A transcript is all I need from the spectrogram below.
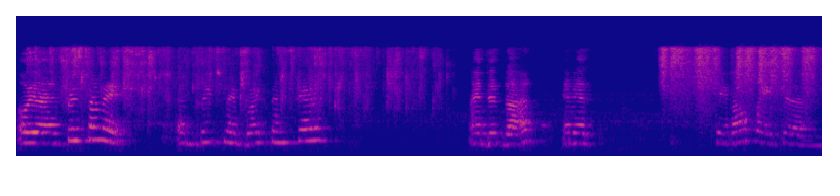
Oh yeah, and first time I, I bleached my boyfriend's hair, I did that, and it came out like um,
